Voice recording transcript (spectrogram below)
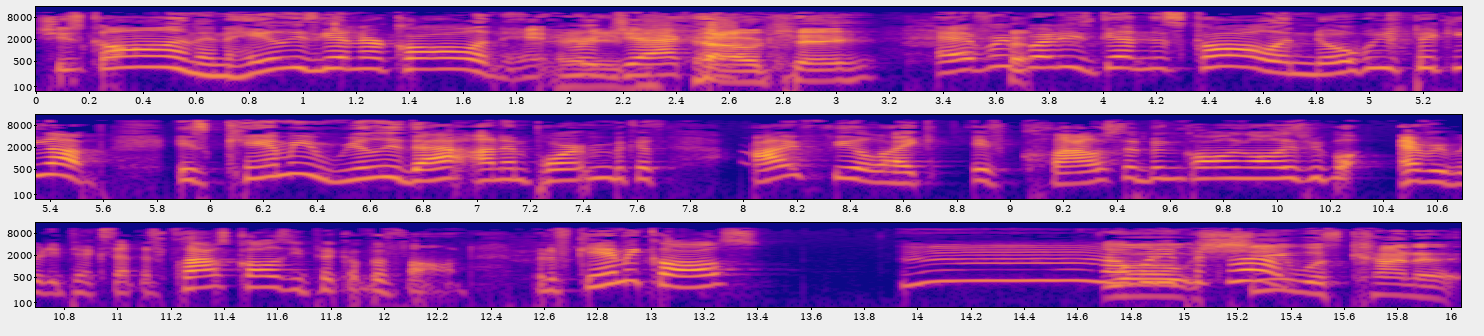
She's calling, and Hayley's getting her call and hitting reject. okay. Everybody's getting this call, and nobody's picking up. Is Cami really that unimportant? Because I feel like if Klaus had been calling all these people, everybody picks up. If Klaus calls, you pick up the phone. But if Cami calls, mm, nobody well, picks she up. She was kind of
